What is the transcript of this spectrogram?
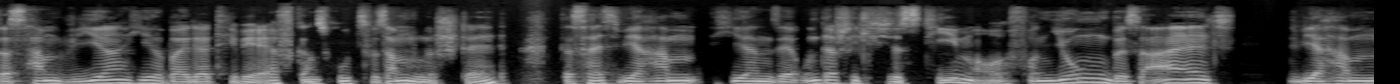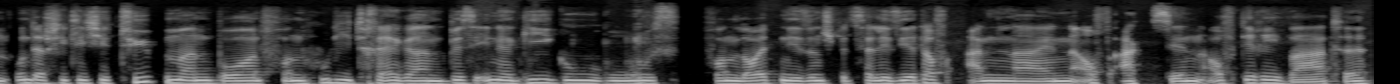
Das haben wir hier bei der TBF ganz gut zusammengestellt. Das heißt, wir haben hier ein sehr unterschiedliches Team, auch von jung bis alt, wir haben unterschiedliche Typen an Bord, von Hoodie-Trägern bis Energiegurus, von Leuten, die sind spezialisiert auf Anleihen, auf Aktien, auf Derivate.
